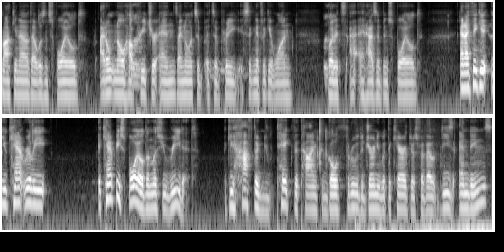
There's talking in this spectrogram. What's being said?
Machina that wasn't spoiled. I don't know how mm. Preacher ends. I know it's a it's a pretty significant one, mm-hmm. but it's it hasn't been spoiled, and I think it you can't really, it can't be spoiled unless you read it. Like you have to take the time to go through the journey with the characters for the, these endings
